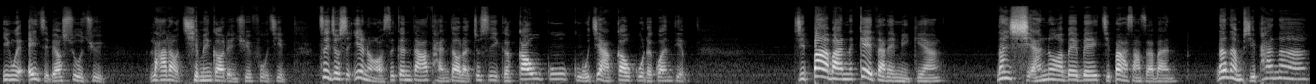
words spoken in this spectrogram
因为 A 指标数据拉到前面高点区附近，这就是叶龙老师跟大家谈到的，就是一个高估股价高估的观点。几百万的价值的物件。那闲了啊，贝贝几百三十万，那他们是攀啊，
